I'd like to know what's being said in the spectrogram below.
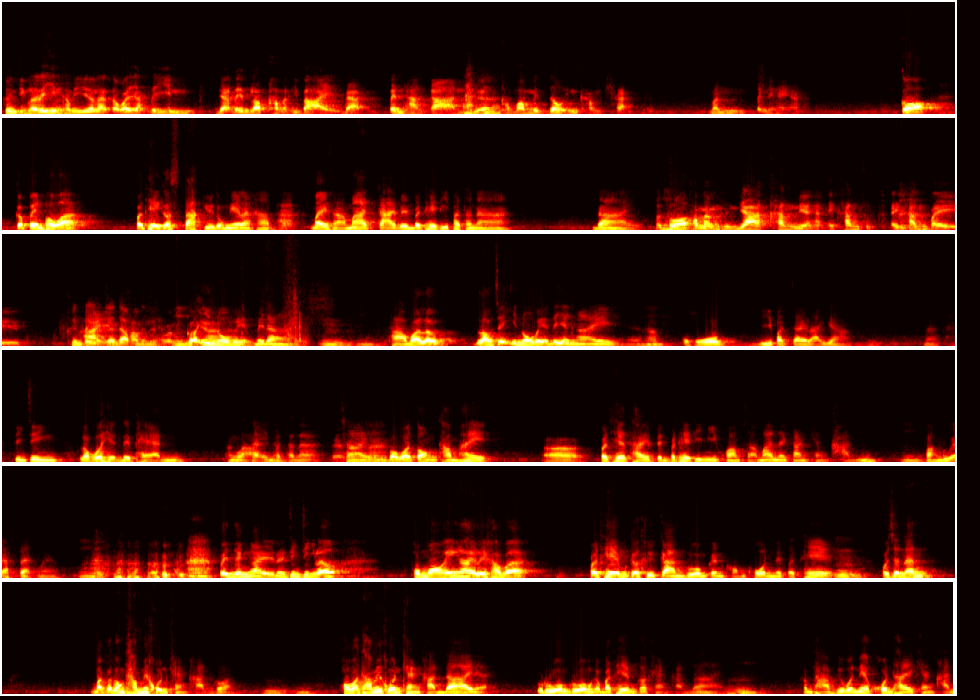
คือจริงๆเราได้ยินคำนี้เยอะแหละแต่ว่าอยากได้ยินอยากได้รับคำอธิบายแบบเป็นทางการ เรื่องคำว่า middle income trap เนี่ยมันเป็นยังไงครับก็ก็เป็นเพราะว่าประเทศก็สตั๊กอยู่ตรงนี้แหละครับฮะไม่สามารถกลายเป็นประเทศที่พัฒนาได้แล้วเพราะทำไมมันถึงยากขั้นเนี่ยฮะไอ้ขั้นสุดไอ้ขั้นไปขึ้นไปอีกระดับหนึ่งทำไมมัก็ innovate ไม่ได้อืมอืมถามว่าแล้วเราจะ innovate ได้ยังไงนะครับอืมโอ้โหมีปัจจัยหลายอย่างอืมนะ จริง ๆ เราก็เห็นในแผนทั้งหลาแผยนนะพัฒนาใช่แผนพัฒนาบอกว่าต้องทำให้อ่าประเทศไทยเป็นประเทศที่มีความสามารถในการแข่งขันอืมฟังดูแอ s แ r กไหมอืมเป็นยังไงนะจริง ๆ แล้วผมมองง่าย ๆ เลยครับว่าประเทศมันก็คือการรวมกันของคนในประเทศอืมเพราะฉะนั้นมันก็ต้องทำให้คนแข่งขันก่อนอืมอืมพอมาทำให้คนแข่งขันได้เนี่ย รวมรวมกันประเทศมันก็แข่งขันได้อืมคำถามคือวันนี้คนไทยแข่งขัน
